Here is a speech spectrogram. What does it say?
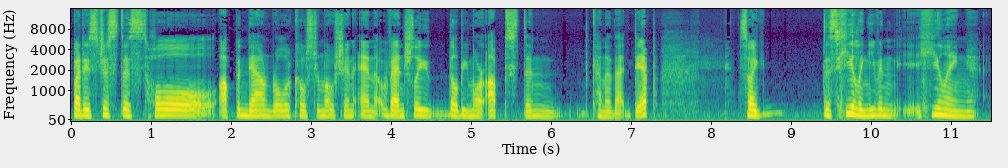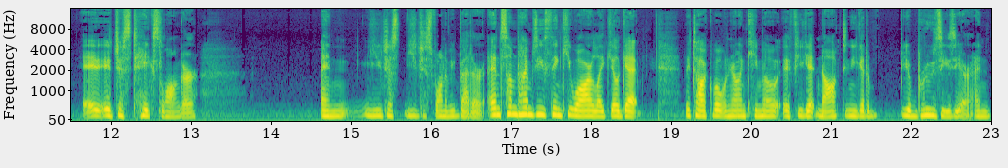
But it's just this whole up and down roller coaster motion. And eventually there'll be more ups than kind of that dip. So I, this healing, even healing, it, it just takes longer and you just you just want to be better. And sometimes you think you are like you'll get they talk about when you're on chemo if you get knocked and you get a you bruise easier and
